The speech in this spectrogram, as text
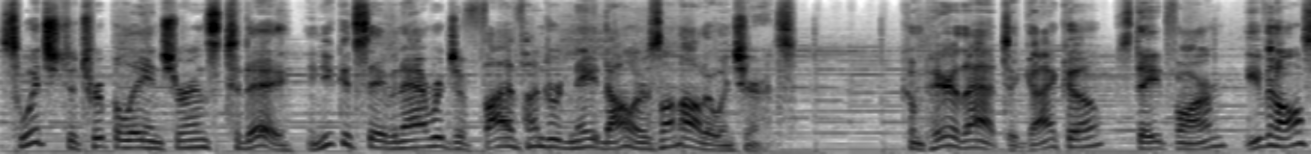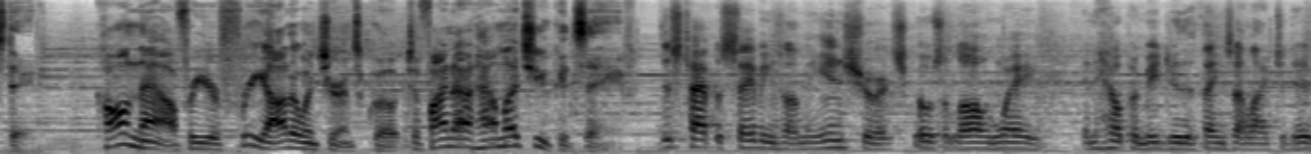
Switch to AAA insurance today, and you could save an average of $508 on auto insurance. Compare that to Geico, State Farm, even Allstate. Call now for your free auto insurance quote to find out how much you could save. This type of savings on the insurance goes a long way in helping me do the things I like to do.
